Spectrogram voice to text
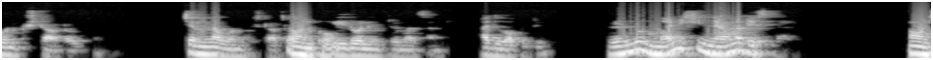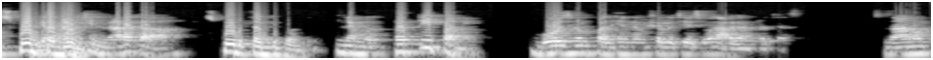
వణుకు స్టార్ట్ అవుతుంది. చిన్న వణుకు స్టార్ట్. అవుతుంది. రోలింగ్ ట్రిమర్స్ అంటే అది ఒకటి. రెండు మనిషి నెమ్మదిస్తారు స్పీడ్ మనిషి నడక స్పీడ్ తగ్గిపోద్ది నెమ్మది. ప్రతి పని భోజనం పదిహేను నిమిషాలు చేసి అరగంటలో చేస్తారు. స్నానం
